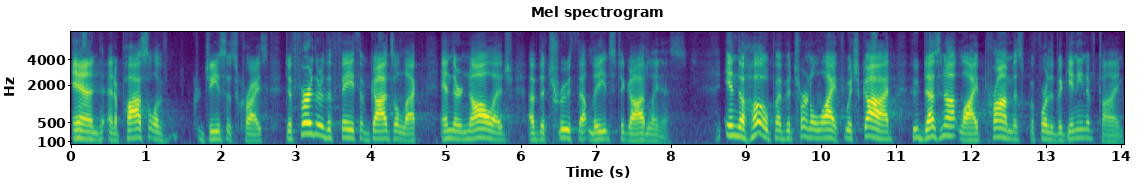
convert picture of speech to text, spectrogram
and an apostle of Jesus Christ, to further the faith of God's elect and their knowledge of the truth that leads to godliness, in the hope of eternal life, which God, who does not lie, promised before the beginning of time,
